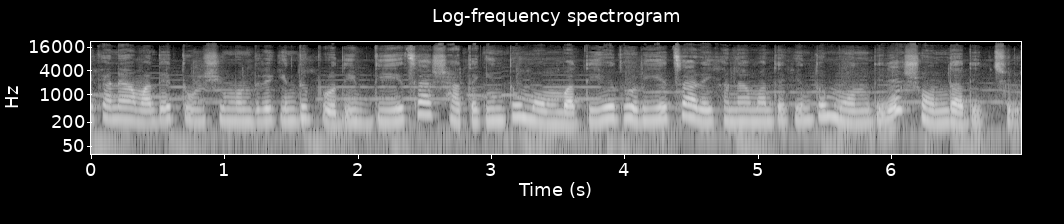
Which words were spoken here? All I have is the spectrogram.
এখানে আমাদের তুলসী মন্দিরে কিন্তু প্রদীপ দিয়েছে আর সাথে কিন্তু মোমবাতিও ধরিয়েছে আর এখানে আমাদের কিন্তু মন্দিরে সন্ধ্যা দিচ্ছিল।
